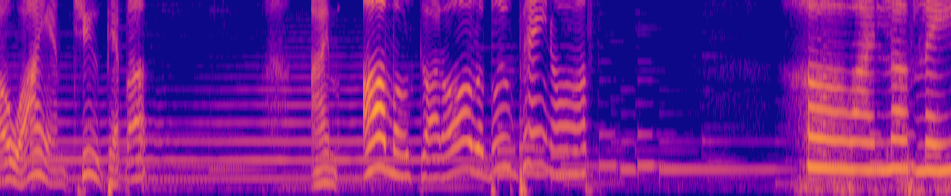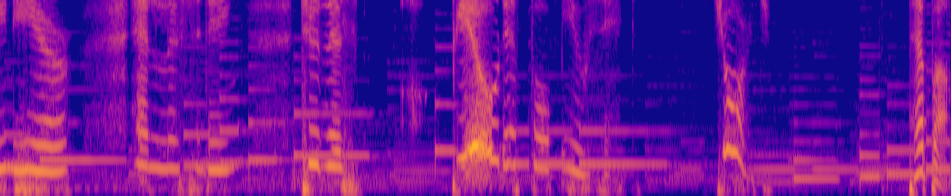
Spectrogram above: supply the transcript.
Oh, I am too, Peppa. I'm almost got all the blue paint off. Oh, I love laying here and listening to this beautiful music. George. Peppa.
